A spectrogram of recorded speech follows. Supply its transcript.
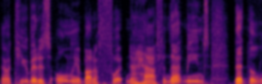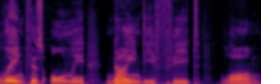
Now, a cubit is only about a foot and a half, and that means that the length is only 90 feet long.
